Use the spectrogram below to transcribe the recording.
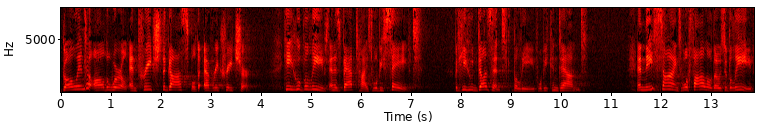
Go into all the world and preach the gospel to every creature. He who believes and is baptized will be saved, but he who doesn't believe will be condemned. And these signs will follow those who believe.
